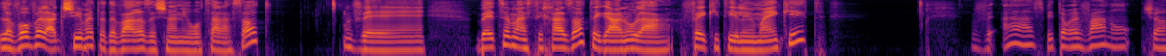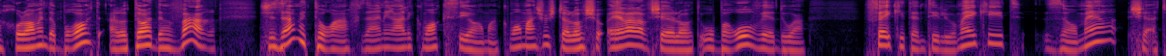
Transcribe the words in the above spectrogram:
לבוא ולהגשים את הדבר הזה שאני רוצה לעשות. ובעצם מהשיחה הזאת הגענו ל-fake it till you. ואז פתאום הבנו שאנחנו לא מדברות על אותו הדבר, שזה המטורף, זה היה נראה לי כמו אקסיומה, כמו משהו שאתה לא שואל עליו שאלות, הוא ברור וידוע. fake it until you make it, זה אומר שאת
